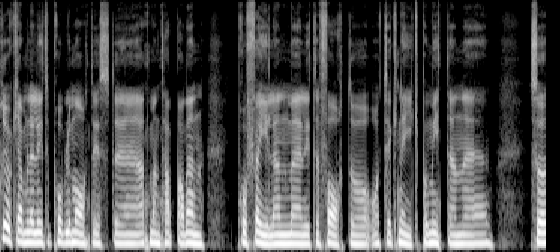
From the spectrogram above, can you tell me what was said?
tror kan bli lite problematiskt. Eh, att man tappar den profilen med lite fart och, och teknik på mitten. Eh, Så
